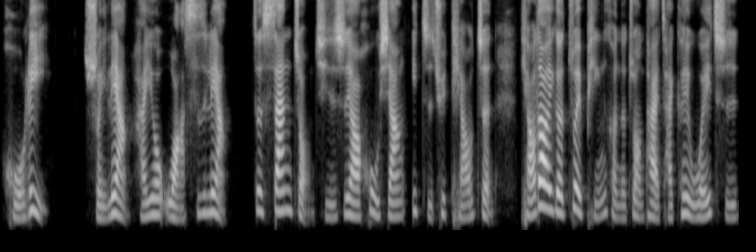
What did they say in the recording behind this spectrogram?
火力、水量还有瓦斯量这三种其实是要互相一直去调整，调到一个最平衡的状态，才可以维持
